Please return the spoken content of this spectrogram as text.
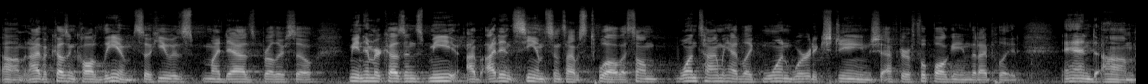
Um, and I have a cousin called Liam. So, he was my dad's brother. So, me and him are cousins. Me, I, I didn't see him since I was 12. I saw him one time. We had like one word exchange after a football game that I played. And um,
